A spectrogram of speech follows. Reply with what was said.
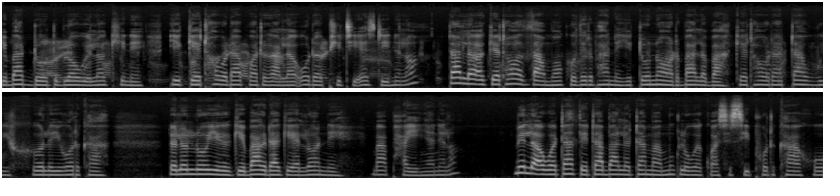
ယဘတ်ဒိုတဘလဝဲလခိနေယကေထောဝဒါပွားတကလာအိုဒ PTSD နေလောတလအကေထောသမောကိုတဲ့ဖာနေယတွနောတဘလဘာကေထောဒါတာဝီခလေယောတခါဒလလိုယကေဘာဒါကေလောနေဘာဖိုင်ညာနေလော မေလဝတာတေတာဘလတာမမုကလောဝဲကွာစီစီဖို့တခါဟို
